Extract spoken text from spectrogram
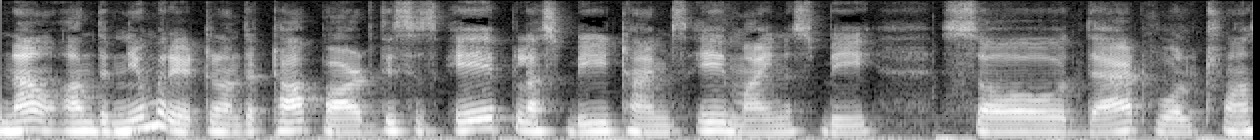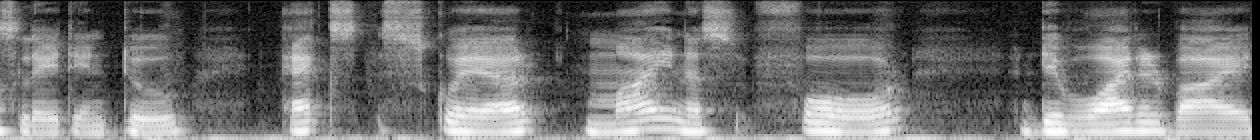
now on the numerator on the top part this is a plus b times a minus b. So that will translate into x square minus 4 divided by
